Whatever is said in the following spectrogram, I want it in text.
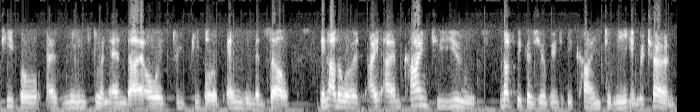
people as means to an end. I always treat people as ends in themselves. In other words, I, I am kind to you not because you're going to be kind to me in return.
